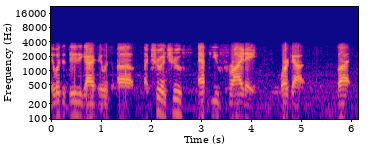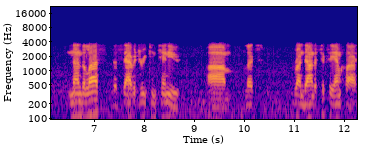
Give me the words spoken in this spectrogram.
it was a doozy, guys. It was uh, a true and true FU Friday workout. But nonetheless, the savagery continued. Um, let's run down to 6 a.m. class.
